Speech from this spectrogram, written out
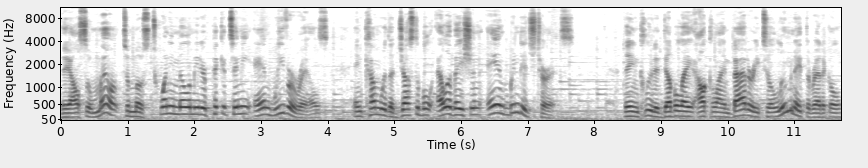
They also mount to most 20mm Picatinny and Weaver rails and come with adjustable elevation and windage turrets. They include a AA alkaline battery to illuminate the reticle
